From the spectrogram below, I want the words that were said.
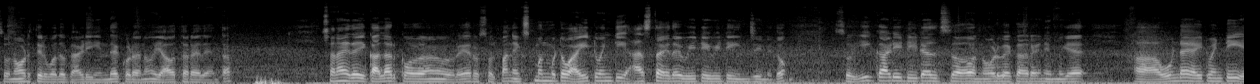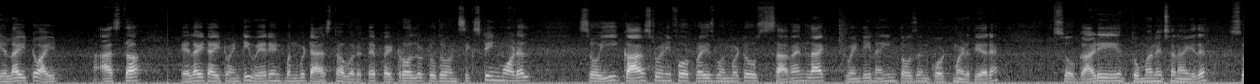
ಸೊ ನೋಡ್ತಿರ್ಬೋದು ಗಾಡಿ ಹಿಂದೆ ಕೂಡ ಯಾವ ಥರ ಇದೆ ಅಂತ. ಚೆನ್ನಾಗಿದೆ. ಈ ಕಲರ್ ರೇರು ಸ್ವಲ್ಪ ನೆಕ್ಸ್ಟ್ ಬಂದ್ಬಿಟ್ಟು ಐ ಟ್ವೆಂಟಿ ಆಸ್ತಾ ಇದೆ V T V T engine ಇದು. ಸೊ ಈ ಗಾಡಿ ಡೀಟೇಲ್ಸ್ ನೋಡಬೇಕಾದ್ರೆ ನಿಮಗೆ Hyundai I twenty elite I Asta elite I twenty variant ಬಂದ್ಬಿಟ್ಟು ಆಸ್ತಾ ಬರುತ್ತೆ. Petrol two thousand sixteen model so ಈ ಕಾರ್ಸ್ ಟ್ವೆಂಟಿ ಫೋರ್ ಪ್ರೈಸ್ ಬಂದ್ಬಿಟ್ಟು seven lakh twenty nine thousand quote ಮಾಡ್ತಿದ್ದಾರೆ. ಸೊ ಗಾಡಿ ತುಂಬಾ ಚೆನ್ನಾಗಿದೆ. ಸೊ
